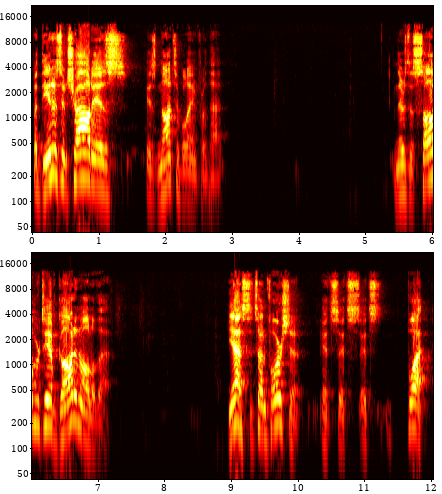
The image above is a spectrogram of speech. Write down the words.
But the innocent child is, is not to blame for that. And there's the sovereignty of God in all of that. Yes, it's unfortunate. It's, it's, it's, but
